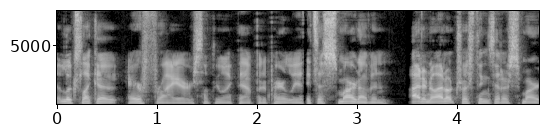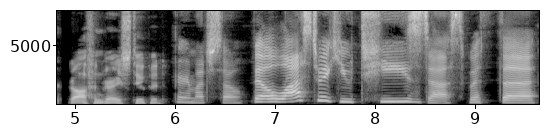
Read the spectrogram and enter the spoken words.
It looks like a air fryer or something like that, but apparently it's a smart oven. I don't know. I don't trust things that are smart. They're often very stupid. Very much so. Bill, last week you teased us with the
